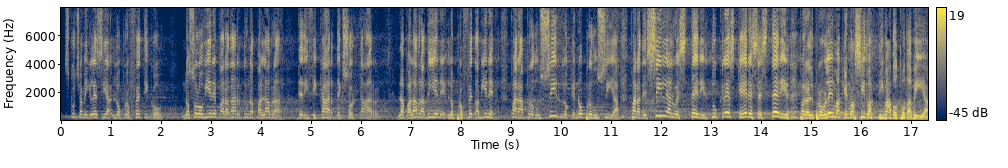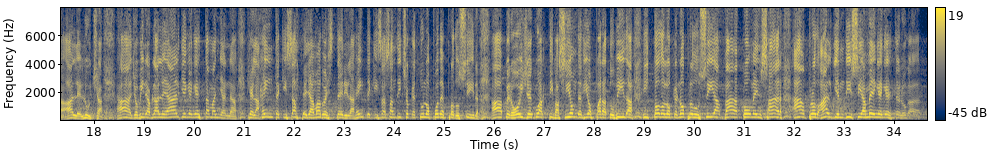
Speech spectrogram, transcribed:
Escucha mi iglesia, lo profético no solo viene para darte una palabra de edificar, de exhortar, la palabra viene, lo profeta viene para producir lo que no producía, para decirle a lo estéril, tú crees que eres estéril, pero el problema que no ha sido activado todavía. Aleluya. Ah, yo vine a hablarle a alguien en esta mañana que la gente quizás te ha llamado estéril, la gente quizás han dicho que tú no puedes producir. Ah, pero hoy llegó activación de Dios para tu vida y todo lo que no producía va a comenzar a alguien dice amén en este lugar.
